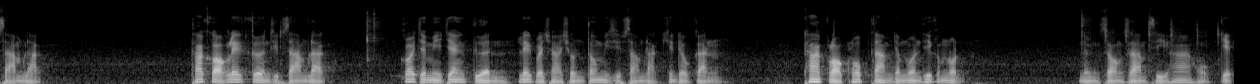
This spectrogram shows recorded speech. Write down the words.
13 หลัก ถ้ากรอกเลขเกิน 13 หลัก ก็จะมีแจ้งเตือนเลขประชาชนต้องมี 13 หลักเช่นเดียวกัน ถ้ากรอกครบตามจำนวนที่กำหนด 1 2 3 4 5 6 7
